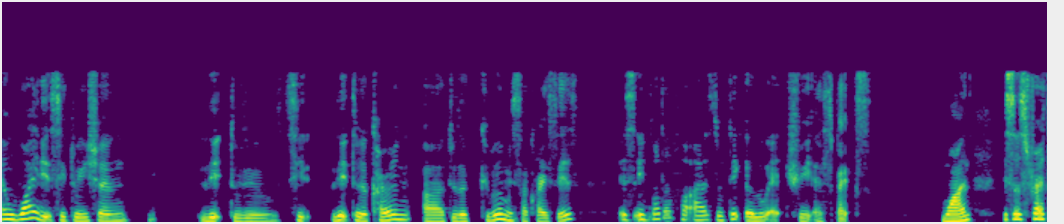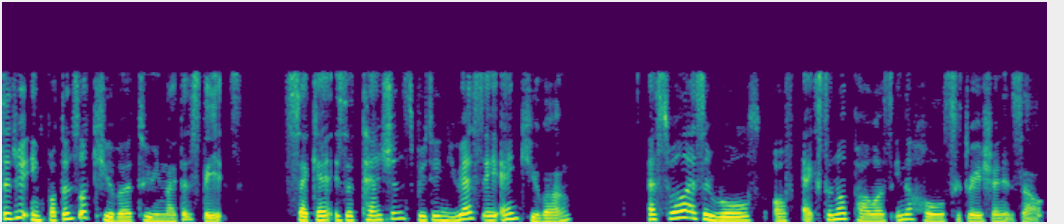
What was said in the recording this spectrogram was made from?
and why this situation lead to lead to the current uh, to the Cuban Missile Crisis, it's important for us to take a look at three aspects. One is the strategic importance of Cuba to the United States. Second is the tensions between USA and Cuba, as well as the roles of external powers in the whole situation itself.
